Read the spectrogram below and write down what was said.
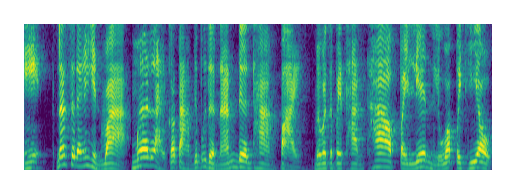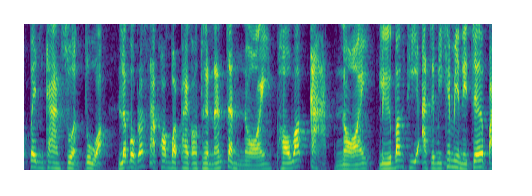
นี้ นั่นแสดงให้เห็นว่าเมื่อไหร่ก็ตามที่พวกเธอนั้นเดินทางไป ไม่ว่าจะไปทานข้าวไปเล่นหรือว่าไปเที่ยวเป็นการส่วนตัว ระบบรักษาความปลอดภัยของเธอนั้นจะน้อย เพราะว่ากาดน้อย หรือบางทีอาจจะมีแค่เมเนเจอร์ไป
